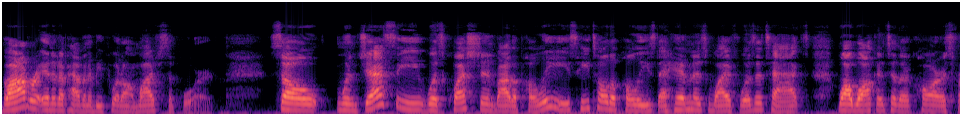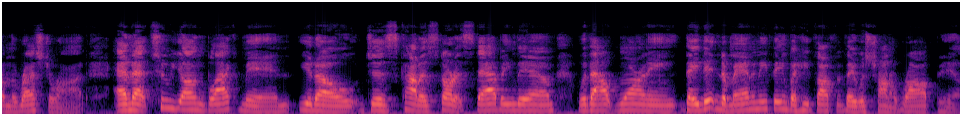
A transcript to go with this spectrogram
Barbara ended up having to be put on life support. So when Jesse was questioned by the police, he told the police that him and his wife was attacked while walking to their cars from the restaurant, and that two young black men, you know, just kind of started stabbing them without warning. They didn't demand anything, but he thought that they was trying to rob him.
